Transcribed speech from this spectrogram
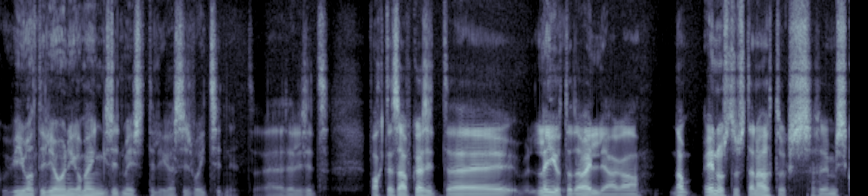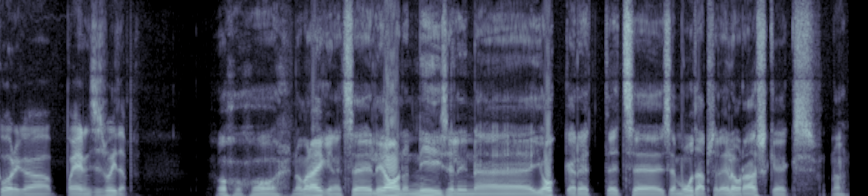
kui viimati Lyoniga mängisid meistrite liigas, siis võitsid, nii et selliseid fakte saab ka siit leiutada välja, aga no ennustus täna õhtuks, mis skooriga Bayern siis võidab? ohohoo, no ma räägin, et see Lyon on nii selline jokker, et, et see, see muudab selle elu raskeks, noh,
